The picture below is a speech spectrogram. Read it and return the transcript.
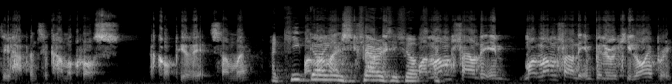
do happen to come across a copy of it somewhere. I keep my going into charity shops. My mum found it in my mum found it in Billericay Library.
